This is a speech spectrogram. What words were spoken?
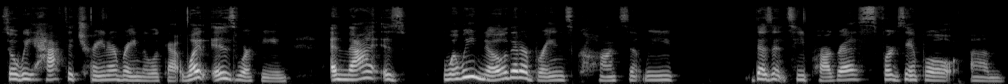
so we have to train our brain to look at what is working and that is when we know that our brains constantly doesn't see progress for example um,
